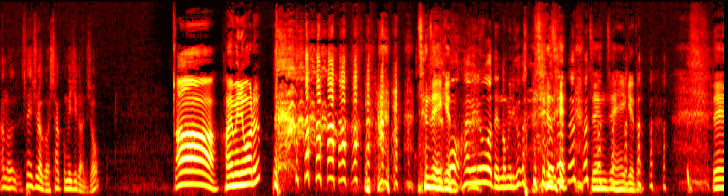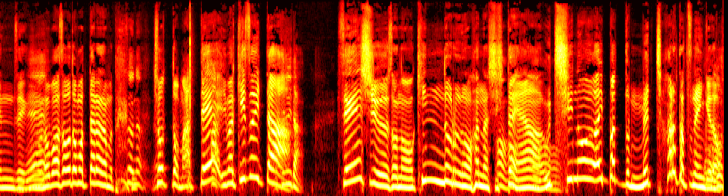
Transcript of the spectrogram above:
あの千秋楽は尺短いでしょ？ああ早めに終わる？全然ええけど。早めに終わって飲みに行く？全然全然ええけど。全然、ね、伸ばそうと思ったらちょっと待って。今気づいた。気づいた先週、その、Kindle の話したやん。うちの iPad めっちゃ腹立つねんけど。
